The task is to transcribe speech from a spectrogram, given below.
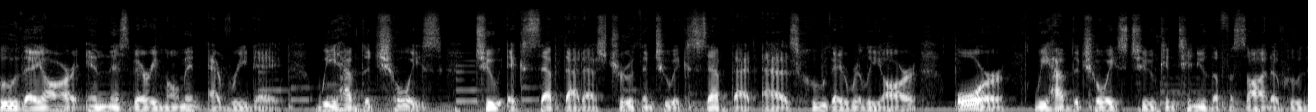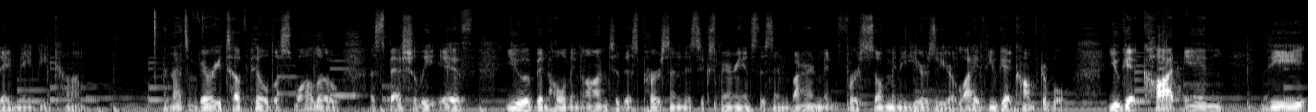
who they are in this very moment every day. We have the choice to accept that as truth and to accept that as who they really are, or we have the choice to continue the facade of who they may become. And that's a very tough pill to swallow, especially if you have been holding on to this person, this experience, this environment for so many years of your life. You get comfortable. You get caught in the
